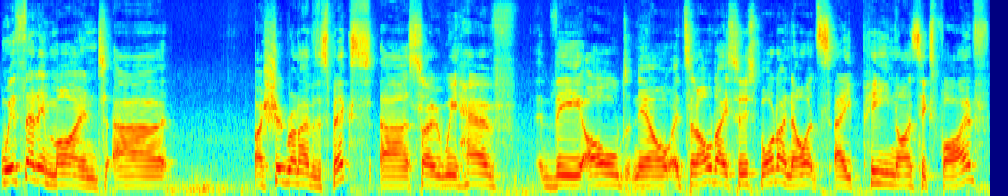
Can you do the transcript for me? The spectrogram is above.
with that in mind uh, I should run over the specs uh, so we have the old now it's an old Asus board I know it's a P965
